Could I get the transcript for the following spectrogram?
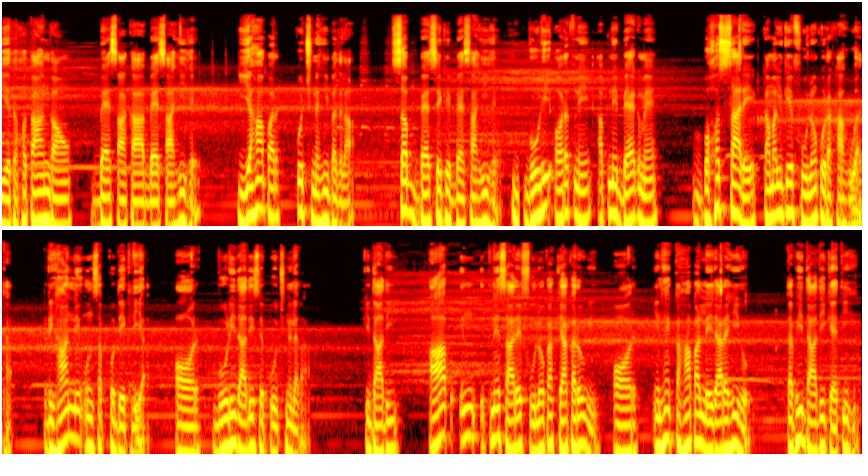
ये रोहतांग गाँव बैसा का वैसा ही है। यहाँ पर कुछ नहीं बदला। सब वैसे के वैसा ही है। बूढ़ी औरत ने अपने बैग में बहुत सारे कमल के फूलों को रखा हुआ था। रिहान ने उन सबको देख लिया और बूढ़ी दादी से पूछने लगा कि, दादी, आप इन इतने सारे फूलों का क्या करोगी और इन्हें कहाँ पर ले जा रही हो? तभी दादी कहती हैं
